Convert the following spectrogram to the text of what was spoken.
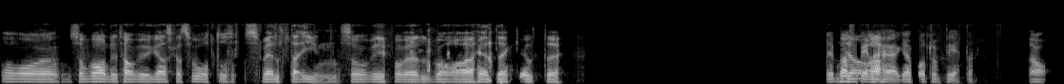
och som vanligt har vi ju ganska svårt att smälta in så vi får väl bara helt enkelt eh, Det är bara att Ja. spela högre på trumpeten. Ja.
